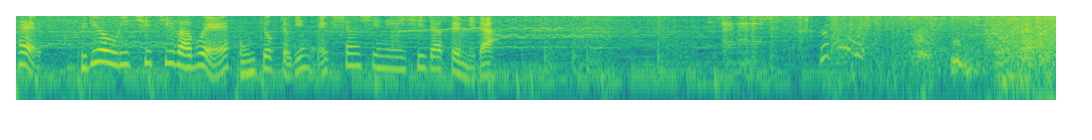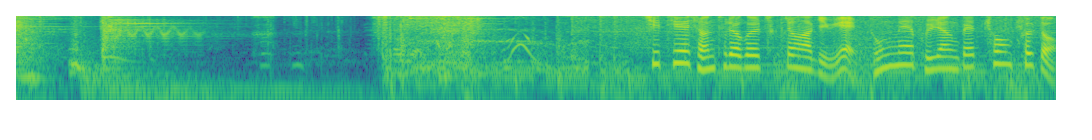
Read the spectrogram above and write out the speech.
패스. 드디어 우리 치티 바부의 본격적인 액션 씬이 시작됩니다. 치티의 전투력을 측정하기 위해 동네 불량배 총 출동.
